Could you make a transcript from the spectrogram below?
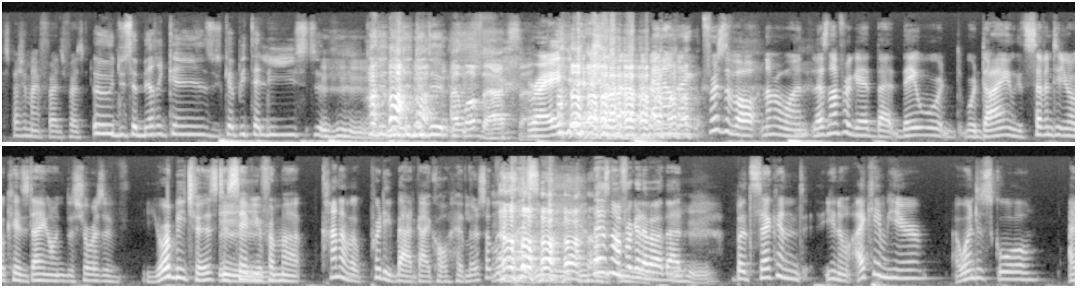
especially my friends, friends, oh, des Americans, des capitalistes. I love the accent. Right? and I'm like, first of all, number one, let's not forget that they were were dying, 17 year old kids dying on the shores of your beaches to save you Mm. from a kind of a pretty bad guy called Hitler. So let's, let's not forget about that. Mhm. But second, you know, I came here, I went to school, I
